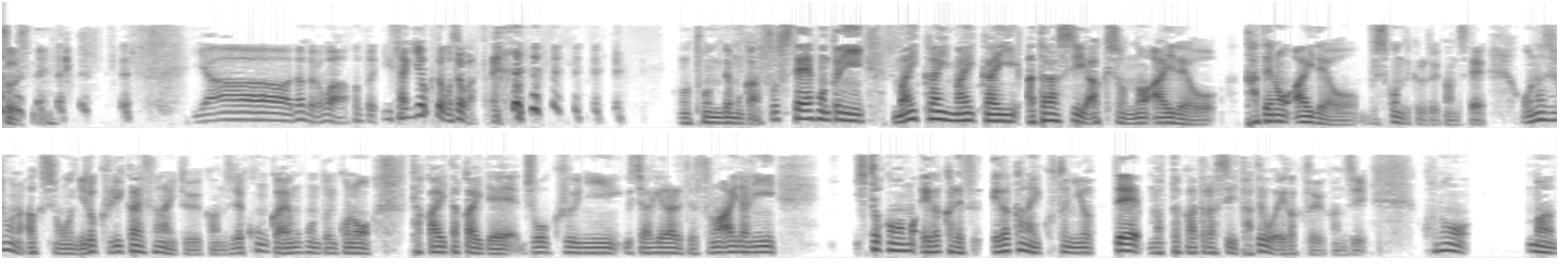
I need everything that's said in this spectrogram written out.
そうですね。いやー、なんだろう、まあ、ほんと、潔くて面白かったね。このとんでもか。そして本当に毎回毎回新しいアクションのアイデアを、縦のアイデアをぶち込んでくるという感じで、同じようなアクションを二度繰り返さないという感じで、今回も本当にこの高い高いで上空に打ち上げられて、その間に一コマも描かれず、描かないことによって全く新しい盾を描くという感じ。この、ま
